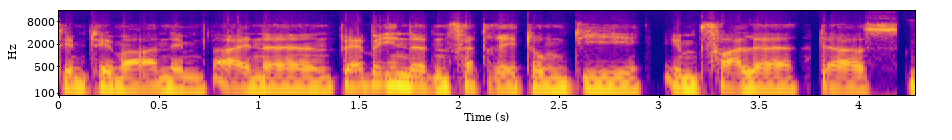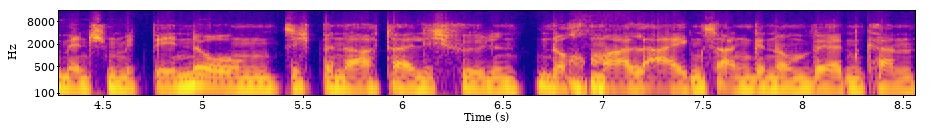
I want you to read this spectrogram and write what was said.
dem Thema annimmt. Eine Schwerbehindertenvertretung, die im Falle, dass Menschen mit Behinderung sich benachteiligt fühlen, nochmal eigens angenommen werden kann.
